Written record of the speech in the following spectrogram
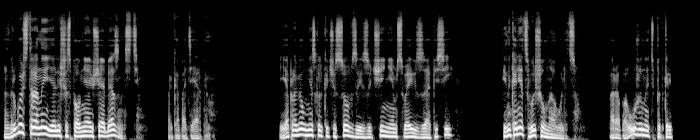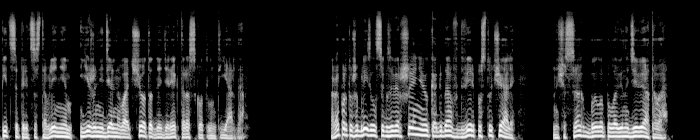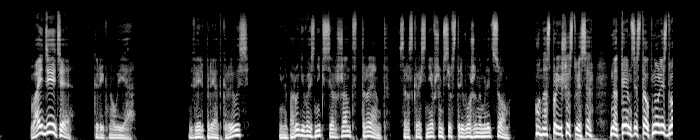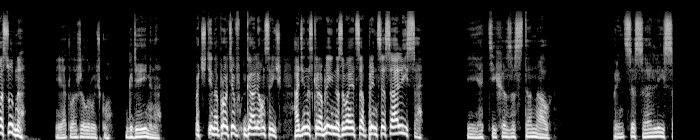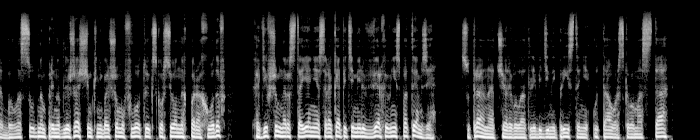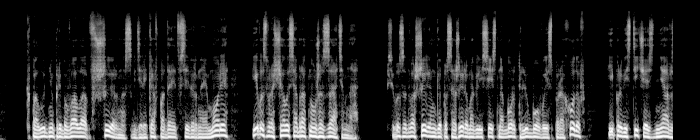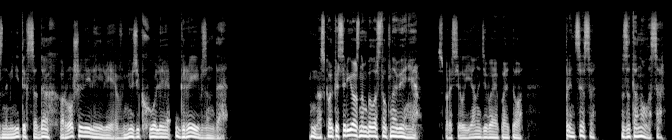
С другой стороны, я лишь исполняющий обязанности. Пока потерпим. Я провел несколько часов за изучением своих записей и, наконец, вышел на улицу. Пора поужинать, подкрепиться перед составлением еженедельного отчета для директора Скотланд-Ярда. Рапорт уже близился к завершению, когда в дверь постучали — на часах было половина девятого. «Войдите!» — крикнул я. Дверь приоткрылась, и на пороге возник сержант Трент с раскрасневшимся встревоженным лицом. «У нас происшествие, сэр! На Темзе столкнулись два судна!» Я отложил ручку. «Где именно?» «Почти напротив Галлионсрич. Один из кораблей называется «Принцесса Алиса». И я тихо застонал — Принцесса Алиса была судном, принадлежащим к небольшому флоту экскурсионных пароходов, ходившим на расстояние 45 миль вверх и вниз по Темзе. С утра она отчаливала от Лебединой пристани у Тауэрского моста, к полудню прибывала в Ширнос, где река впадает в Северное море, и возвращалась обратно уже затемно. Всего за два шиллинга пассажиры могли сесть на борт любого из пароходов и провести часть дня в знаменитых садах Рошевилля или в мюзик-холле Грейвзенда. «Насколько серьезным было столкновение?» — спросил я, надевая пальто. «Принцесса затонула, сэр».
